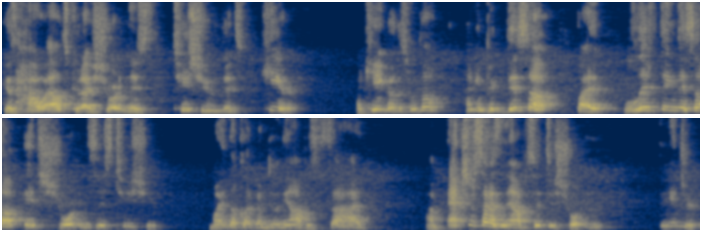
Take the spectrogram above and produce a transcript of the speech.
because how else could I shorten this tissue that's here? I can't go this way. Look, I can pick this up. By lifting this up, it shortens this tissue. Might look like I'm doing the opposite side. I'm exercising the opposite to shorten the injury.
